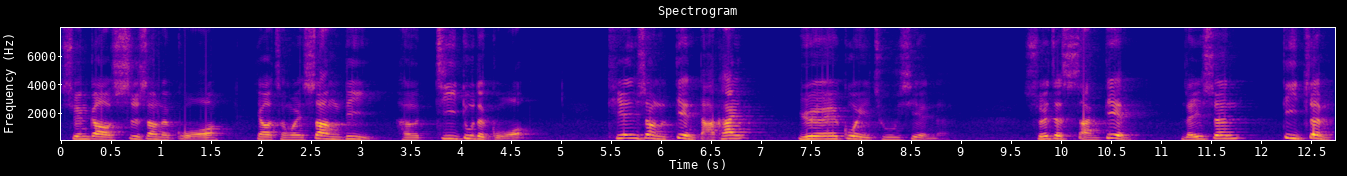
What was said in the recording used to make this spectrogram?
宣告世上的国要成为上帝和基督的国。天上的殿打开，约柜出现了。随着闪电、雷声、地震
